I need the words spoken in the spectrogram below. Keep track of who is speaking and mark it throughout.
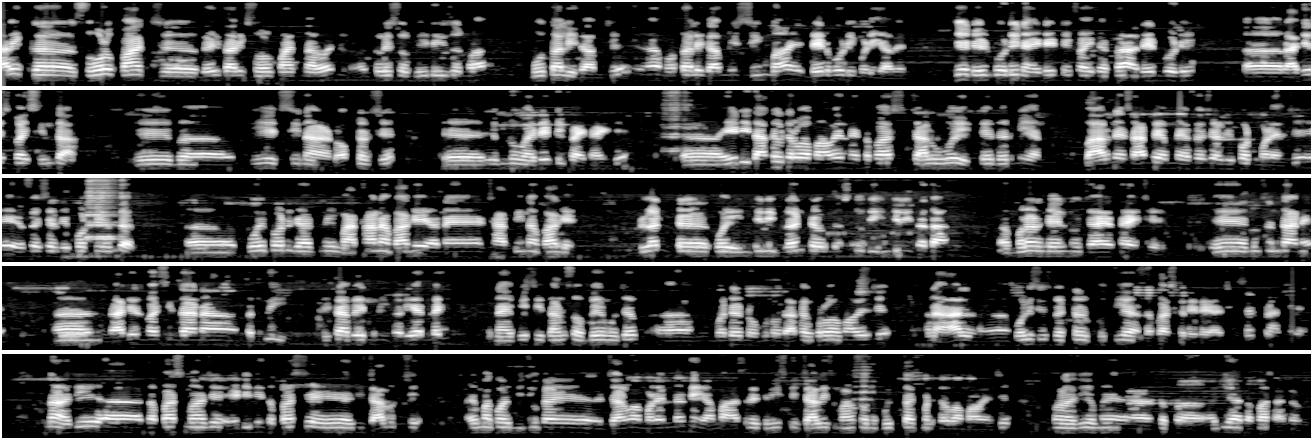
Speaker 1: તારીખ સોળ પાંચ ગઈ તારીખ સોળ પાંચના રોજ અંકલેશ્વર બી ડિવિઝનમાં મોતાલી ગામ છે. આ મોતાલી ગામની સીમમાં એક ડેડ બોડી મળી આવેલ. જે ડેડ બોડીને આઈડેન્ટિફાઈ કરતા ડેડ બોડી રાજેશભાઈ સિંધા, એ પીએચસીના ડૉક્ટર છે. એમનું આઈડેન્ટિફાઈ થાય છે. એડી દાખલ કરવામાં આવેલ ને તપાસ ચાલુ હોય તે દરમિયાન બારને સાથે અમને એફએસએલ રિપોર્ટ મળેલ છે. એ એફએસએલ રિપોર્ટની અંદર કોઈ પણ જાતની માથાના ભાગે અને છાતીના ભાગે બ્લન્ટ કોઈ ઇન્જરી બ્લન્ટ વસ્તુથી ઇન્જરી થતાં મરણ ગયેલનું જાહેર થાય છે. એ અનુસંધાને રાજેશ રાજેશભાઈ સિંધાના પત્ની રીટાબેનની ફરિયાદ લઈ અને આઈપીસી ત્રણસો બે મુજબ મર્ડરનો ગુનો દાખલ કરવામાં આવેલ છે અને હાલ પોલીસ ઇન્સ્પેક્ટર ભૂતિયા તપાસ કરી રહ્યા છે. ના હજી તપાસમાં જે એડીની તપાસ છે એ હજી ચાલુ જ છે. એમાં કોઈ બીજું કઈ જાણવા મળેલ નથી. આમાં આશરે ત્રીસથી ચાલીસ માણસોની પૂછતાછ પણ કરવામાં આવે છે. પણ હજી અમે હજી આ તપાસ આગળ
